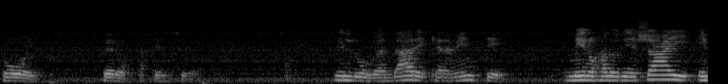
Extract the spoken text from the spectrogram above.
poi però attenzione nel lungo andare chiaramente meno calorie c'hai e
